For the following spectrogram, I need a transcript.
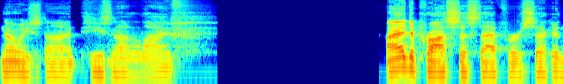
No, he's not. He's not alive. I had to process that for a second.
